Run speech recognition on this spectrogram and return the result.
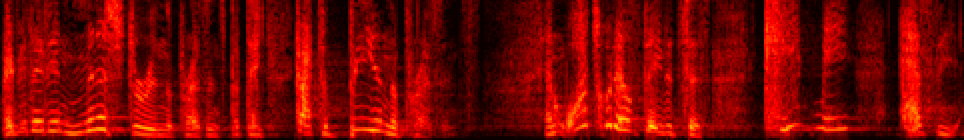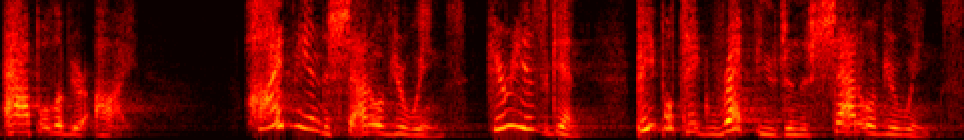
Maybe they didn't minister in the presence, but they got to be in the presence. And watch what else David says Keep me as the apple of your eye, hide me in the shadow of your wings. Here he is again. People take refuge in the shadow of your wings.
